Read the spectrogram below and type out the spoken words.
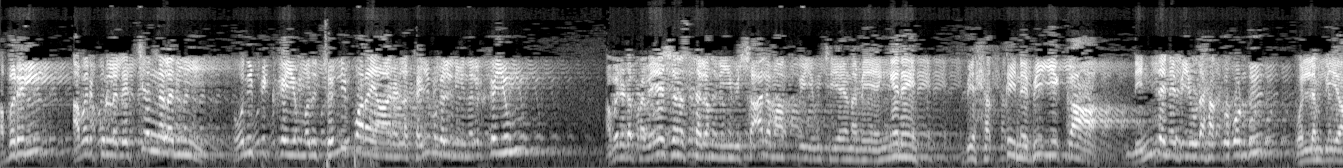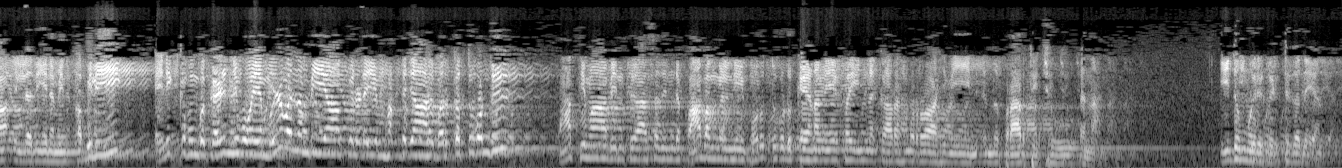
ഖബറിൽ അവർക്കുള്ള ലക്ഷ്യങ്ങളെ നീ തോന്നിപ്പിക്കുകയും അത് ചൊല്ലിപ്പറയാനുള്ള കഴിവുകൾ നീ നൽകുകയും അവരുടെ പ്രവേശന സ്ഥലം നീ വിശാലമാക്കുകയും ചെയ്യണമേ. എങ്ങനെ? നബിയിക്ക നിന്റെ നബിയുടെ ഹക്ക് കൊണ്ട്. വല്ലംബിയ ഇല്ലദീന മിൻ ഖബിലി. എനിക്ക് മുമ്പ് കഴിഞ്ഞുപോയ മുഴുവൻ നമ്പിയാക്കളുടെയും ഹക്കജാഹ് ബർക്കത്തുകൊണ്ട് ഫാത്തിമ ബിൻത് അസദിന്റെ പാപങ്ങൾ നീ പുറത്തു കൊടുക്കണമേ. റാഹിമീൻ എന്ന് പ്രാർത്ഥിച്ചു എന്നാണ്. ഇതും ഒരു കെട്ടുകഥയാണ്.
